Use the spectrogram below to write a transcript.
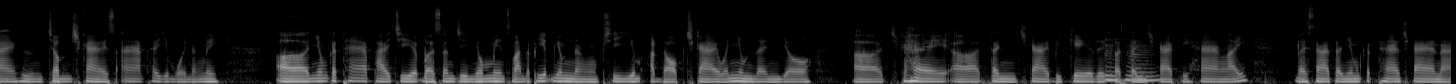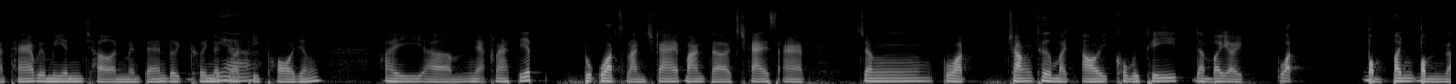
ដែររឿងចំឆ្កែស្អាតហើយជាមួយនឹងនេះអឺខ្ញុំគិតថាប្រហែលជាបើសិនជាខ្ញុំមានសមត្ថភាពខ្ញុំនឹងព្យាយាម adopt ឆ្កែវិញខ្ញុំលែងយកអឺ ឆ្កែអឺទិញឆ្កែពីគេឬក៏ទិញឆ្កែពីហាងហើយដោយសារតែខ្ញុំគិតថាឆ្កែអនាថាវាមានច្រើនមែនតើដូចឃើញនៅ Yeah. Dirty Paw អញ្ចឹងហើយអឺអ្នកខ្លះទៀតពួកគាត់ឆ្លាញ់ឆ្កែបានតែឆ្កែស្អាតអញ្ចឹងគាត់ចង់ធ្វើម៉េចឲ្យ community ដើម្បីឲ្យគាត់បំពេញបំណ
